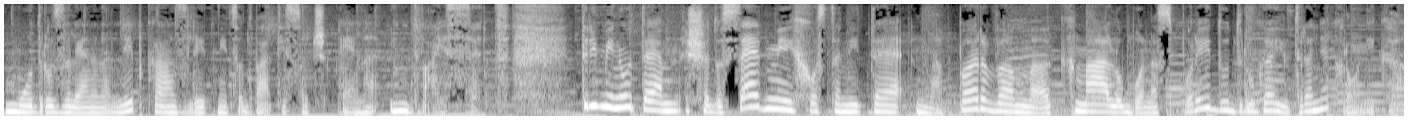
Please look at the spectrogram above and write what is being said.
modro-zelena nalepka z letnico 2021 tri minute, še do sedmih, ostanite na prvem, k malu bo na sporedu druga jutranja kronika.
